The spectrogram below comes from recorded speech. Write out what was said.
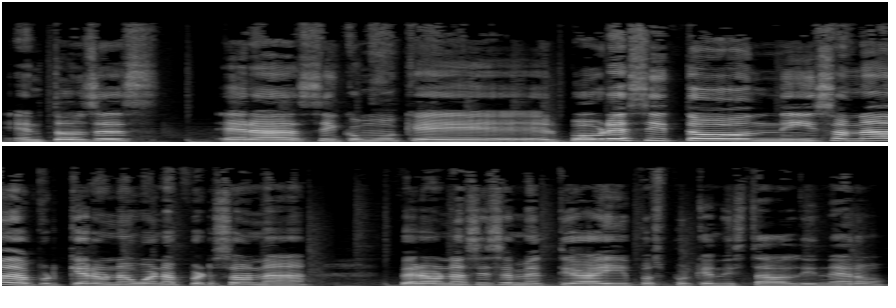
Entonces, era así como que el pobrecito ni hizo nada porque era una buena persona, pero aún así se metió ahí pues porque necesitaba el dinero.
